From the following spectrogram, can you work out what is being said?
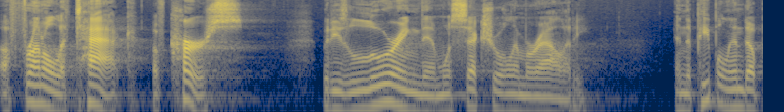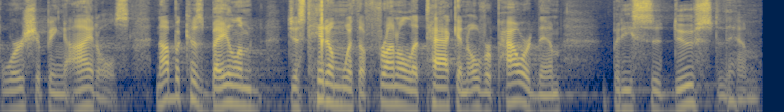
a frontal attack of curse, but he's luring them with sexual immorality. And the people end up worshiping idols. Not because Balaam just hit them with a frontal attack and overpowered them, but he seduced them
